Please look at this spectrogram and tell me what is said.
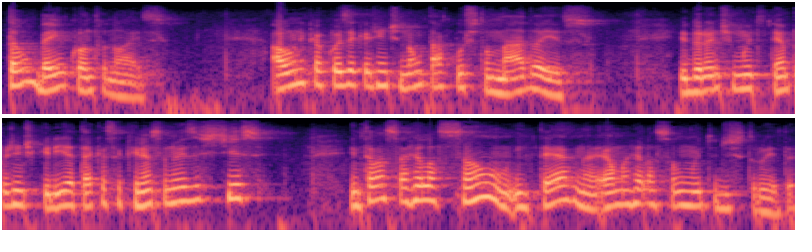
tão bem quanto nós. A única coisa é que a gente não está acostumado a isso. E durante muito tempo a gente queria até que essa criança não existisse. Então essa relação interna é uma relação muito destruída.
